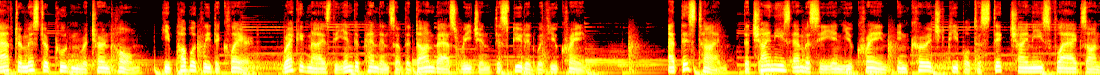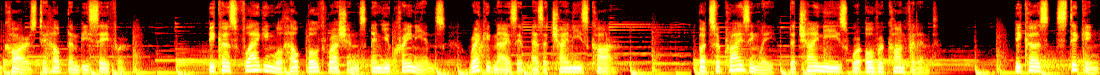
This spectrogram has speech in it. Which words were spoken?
After Mr. Putin returned home, he publicly declared, recognize the independence of the Donbass region disputed with Ukraine. At this time, the Chinese embassy in Ukraine encouraged people to stick Chinese flags on cars to help them be safer. Because flagging will help both Russians and Ukrainians recognize it as a Chinese car. But surprisingly, the Chinese were overconfident. Because sticking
